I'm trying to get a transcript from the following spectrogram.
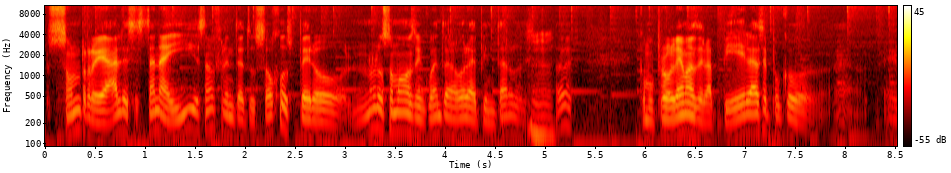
son reales, están ahí, están frente a tus ojos, pero no los tomamos en cuenta a la hora de pintarlos. Como problemas de la piel, hace poco eh,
